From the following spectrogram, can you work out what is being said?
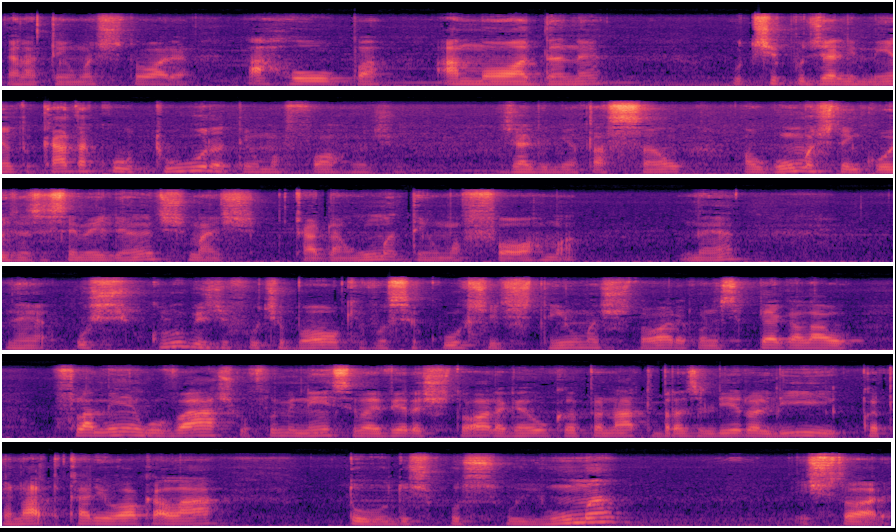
ela tem uma história. A roupa, a moda, né? o tipo de alimento, cada cultura tem uma forma de, de alimentação. Algumas têm coisas semelhantes, mas cada uma tem uma forma, né? né? Os clubes de futebol que você curte, eles têm uma história. Quando você pega lá o Flamengo, o Vasco, o Fluminense, vai ver a história, ganhou o Campeonato Brasileiro ali, o Campeonato Carioca lá, todos possuem uma história.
